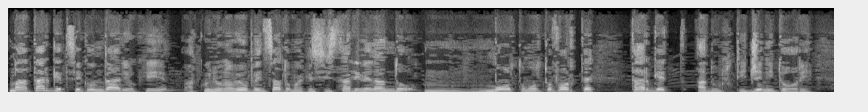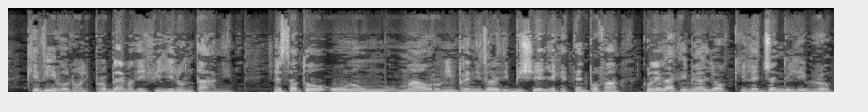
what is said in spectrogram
ma target secondario che- a cui non avevo pensato ma che si sta rivelando mh, molto molto forte, target adulti, genitori, che vivono il problema dei figli lontani. C'è stato uno, un Mauro, un imprenditore di Biceglie che tempo fa, con le lacrime agli occhi, leggendo il libro,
